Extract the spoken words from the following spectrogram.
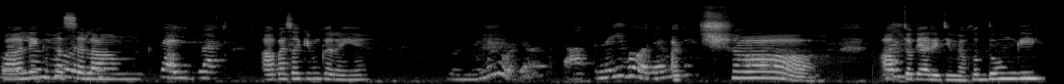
वालेकुम अस्सलाम। आप ऐसा क्यों कर रही हैं? आपने ही बोला अच्छा। आप तो कह रही थी मैं खुद दूँगी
